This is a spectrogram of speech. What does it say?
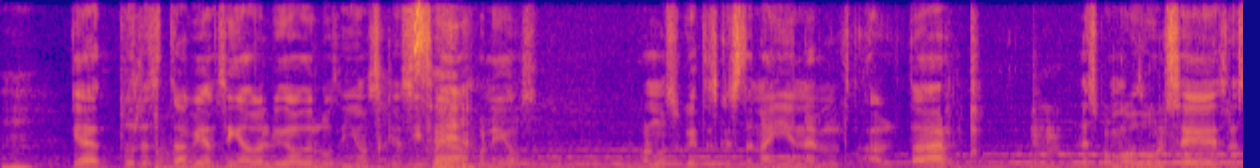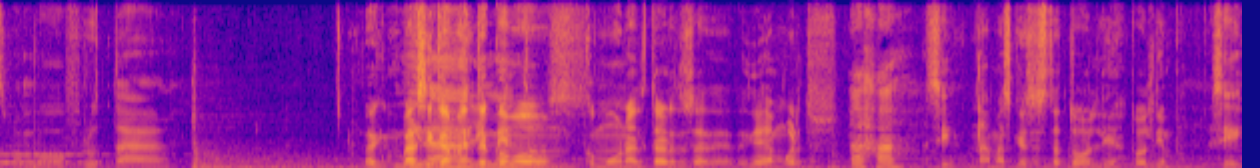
Ujú. Ya pues les había enseñado el video de los niños que sí, Sí. juegan con ellos, con los juguetes que están ahí en el altar. Les pongo dulces, les pongo fruta. Básicamente como, alimentos. como un altar o sea, de, de Día de Muertos. Ajá. Sí, Nada más que eso está todo el día, todo el tiempo. sí,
